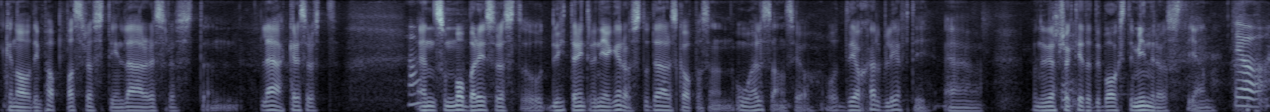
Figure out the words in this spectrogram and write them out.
Du kan ha din pappas röst, din lärares röst, en läkares röst, Ja. en som mobbar digs röst och du hittar inte din egen röst och där skapas en ohälsa anser jag. Och det har jag själv levt i. Eh, och nu har jag försökt Okej. hitta tillbaka till min röst igen Ja,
